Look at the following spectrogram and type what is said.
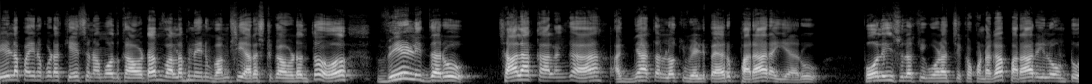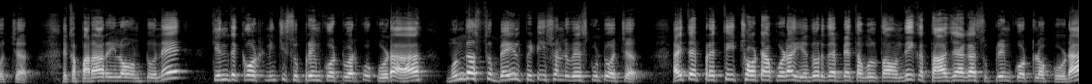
వీళ్ళపైన కూడా కేసు నమోదు కావడం వల్లభనేని వంశీ అరెస్ట్ కావడంతో వీళ్ళిద్దరూ చాలా కాలంగా అజ్ఞాతంలోకి వెళ్ళిపోయారు పరారయ్యారు. పోలీసులకి కూడా చిక్కకుండా పరారీలో ఉంటూ వచ్చారు. ఇక పరారీలో ఉంటూనే కింది కోర్టు నుంచి సుప్రీంకోర్టు వరకు కూడా ముందస్తు బెయిల్ పిటిషన్లు వేసుకుంటూ వచ్చారు. అయితే ప్రతి చోట కూడా ఎదురు దెబ్బే తగులుతూ ఉంది. ఇక తాజాగా సుప్రీంకోర్టులో కూడా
